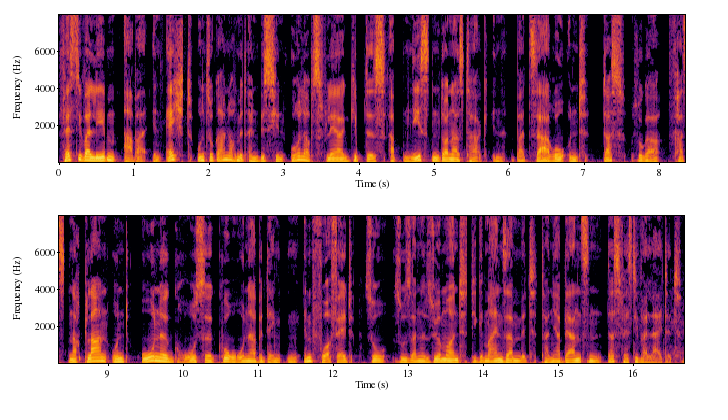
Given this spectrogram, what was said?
Festivalleben aber in echt und sogar noch mit ein bisschen Urlaubsflair gibt es ab nächsten Donnerstag in Bad Saro und das sogar fast nach Plan und ohne große Corona-Bedenken im Vorfeld, so Susanne Sürmont, die gemeinsam mit Tanja Bernsen das Festival leitet.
